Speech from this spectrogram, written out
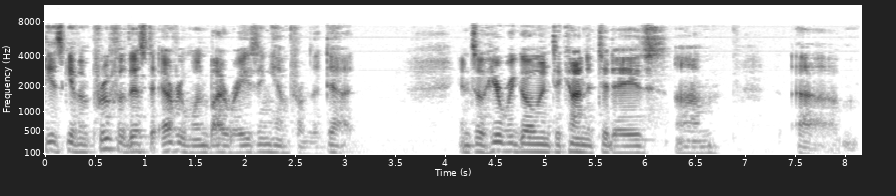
He has given proof of this to everyone by raising him from the dead. And so here we go into kind of today's um, um,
